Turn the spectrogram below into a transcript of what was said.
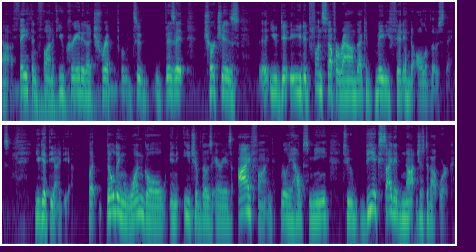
uh, faith, and fun. If you created a trip to visit churches, Uh, you did you did fun stuff around that could maybe fit into all of those things. You get the idea. But building one goal in each of those areas i find really helps me to be excited not just about work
